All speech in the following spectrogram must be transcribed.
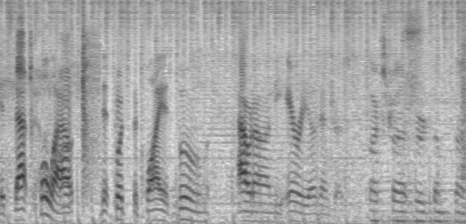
It's that pullout that puts the quiet boom out on the area of interest. Foxtrot, bird thump thump.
